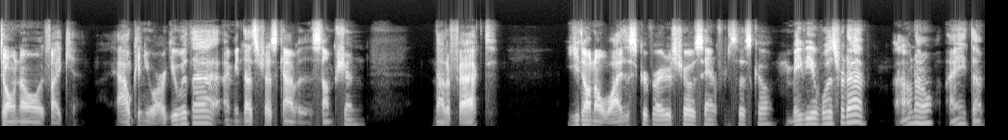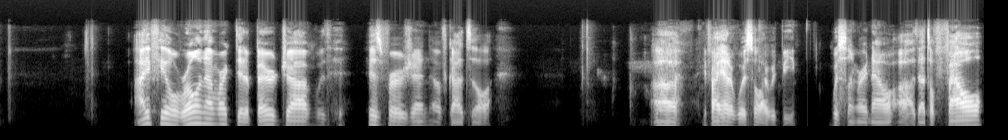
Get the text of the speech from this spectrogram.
don't know if I can. How can you argue with that? I mean, that's just kind of an assumption, not a fact. You don't know why the scriptwriters chose San Francisco? Maybe it was for that. I don't know. I ain't them. I feel Roland Emmerich did a better job with his version of Godzilla. Uh, if I had a whistle, I would be whistling right now. Uh, that's a foul.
